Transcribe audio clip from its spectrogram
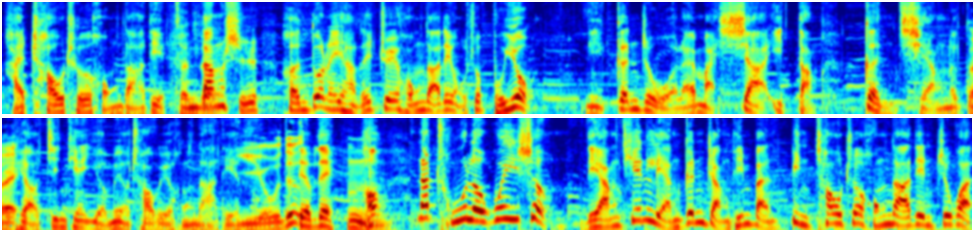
还超车宏达电，真的，当时。很多人也想在追宏达电，我说不用，你跟着我来买下一档更强的股票。今天有没有超越宏达电？有的，对不对？嗯、好，那除了威盛两天两根涨停板并超车宏达电之外，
